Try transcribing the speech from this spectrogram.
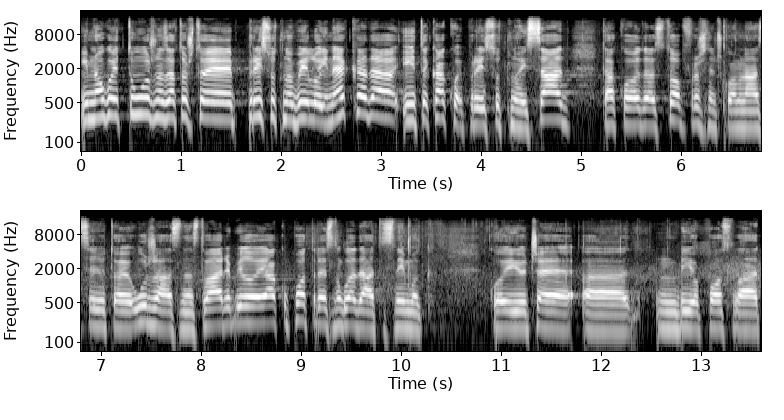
i mnogo je tužno zato što je prisutno bilo i nekada i tekako je prisutno i sad, tako da stop vršničkom nasilju, to je užasna stvar. Bilo je jako potresno gledati snimak koji je juče bio poslat,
